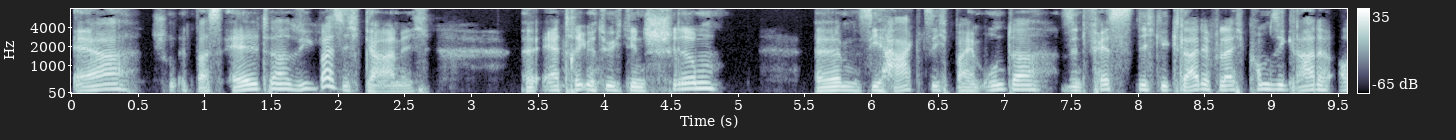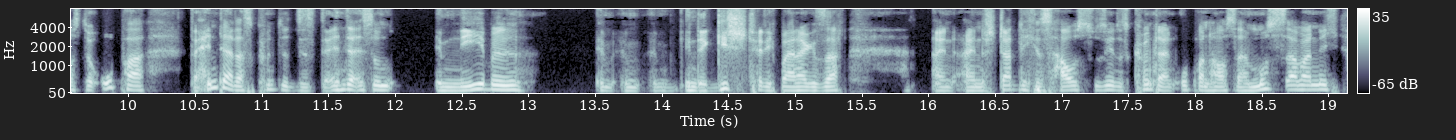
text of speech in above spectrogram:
er schon etwas älter, sie weiß ich gar nicht. Äh, er trägt natürlich den Schirm, ähm, sie hakt sich beim Unter, sind festlich gekleidet. Vielleicht kommen sie gerade aus der Oper. Dahinter, das könnte, das, dahinter ist so ein, im Nebel, im, im, in der Gischt, hätte ich beinahe gesagt, ein, ein stattliches Haus zu sehen. Das könnte ein Opernhaus sein, muss es aber nicht.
